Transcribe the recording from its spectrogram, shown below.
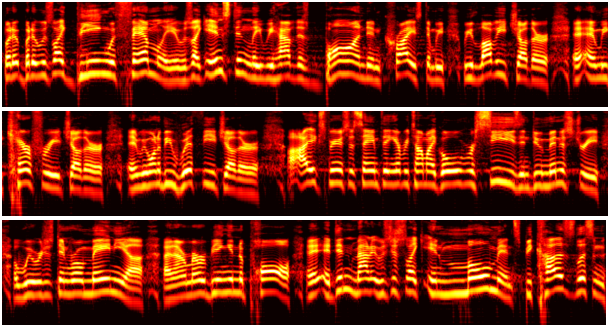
but it, but it was like being with family. It was like instantly we have this bond in Christ and we, we love each other and, and we care for each other and we want to be with each other. I experience the same thing every time I go overseas and do ministry. We were just in Romania and I remember being in Nepal. And it, it didn't matter. It was just like in moments because, listen,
